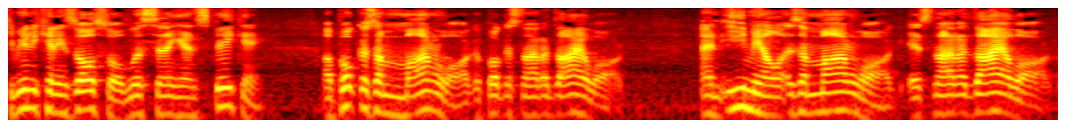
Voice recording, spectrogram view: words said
Communicating is also listening and speaking. A book is a monologue. A book is not a dialogue. An email is a monologue. It's not a dialogue.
